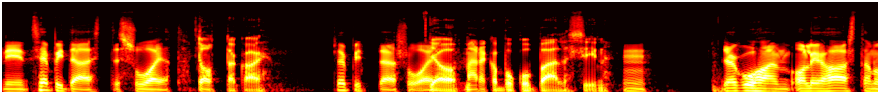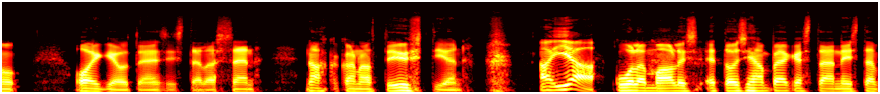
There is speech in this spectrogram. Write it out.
niin se pitää sitten suojata. Totta kai. Se pitää suojata. Joo, märkäpuku päälle siinä. Jokuhan oli haastanut oikeuteen siis tällaisen nahkakanoottiyhtiön. Ai jaa. Kuulemma olisi, että olisi ihan pelkästään niistä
